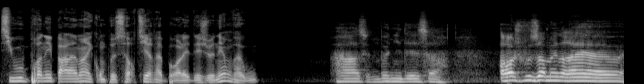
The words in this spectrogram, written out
si vous prenez par la main et qu'on peut sortir là pour aller déjeuner, on va où? Ah, c'est une bonne idée, ça. Oh, je vous emmènerai euh,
